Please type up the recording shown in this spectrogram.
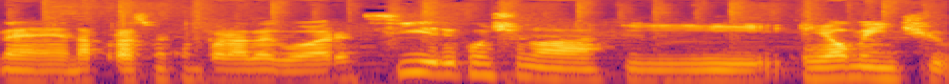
né, na próxima temporada agora. Se ele continuar e realmente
